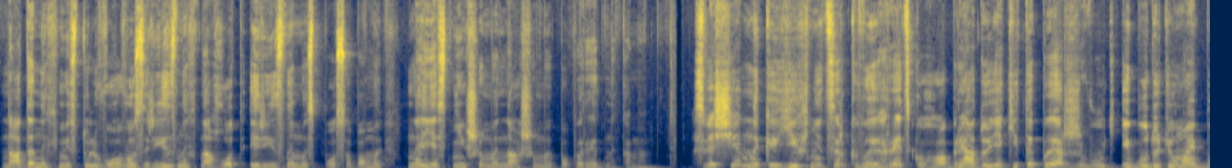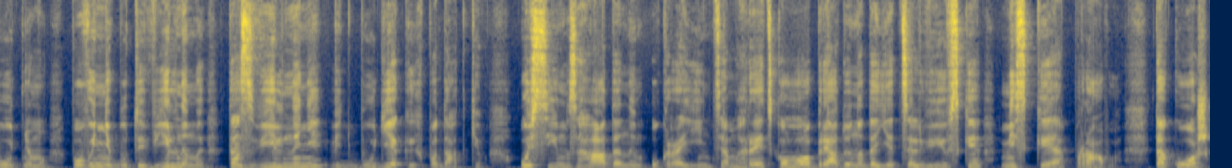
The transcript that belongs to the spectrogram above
наданих місту Львову з різних нагод і різними способами, найяснішими нашими попередниками. Священники їхні церкви грецького обряду, які тепер живуть і будуть у майбутньому, повинні бути вільними та звільнені від будь-яких податків. Усім згаданим українцям грецького обряду надається львівське міське право. Також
